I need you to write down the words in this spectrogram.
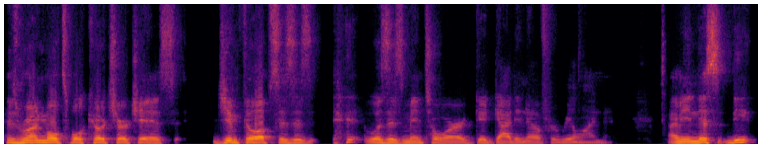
has run multiple co churches. Jim Phillips is his, was his mentor, good guy to know for realignment. I mean, this the,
